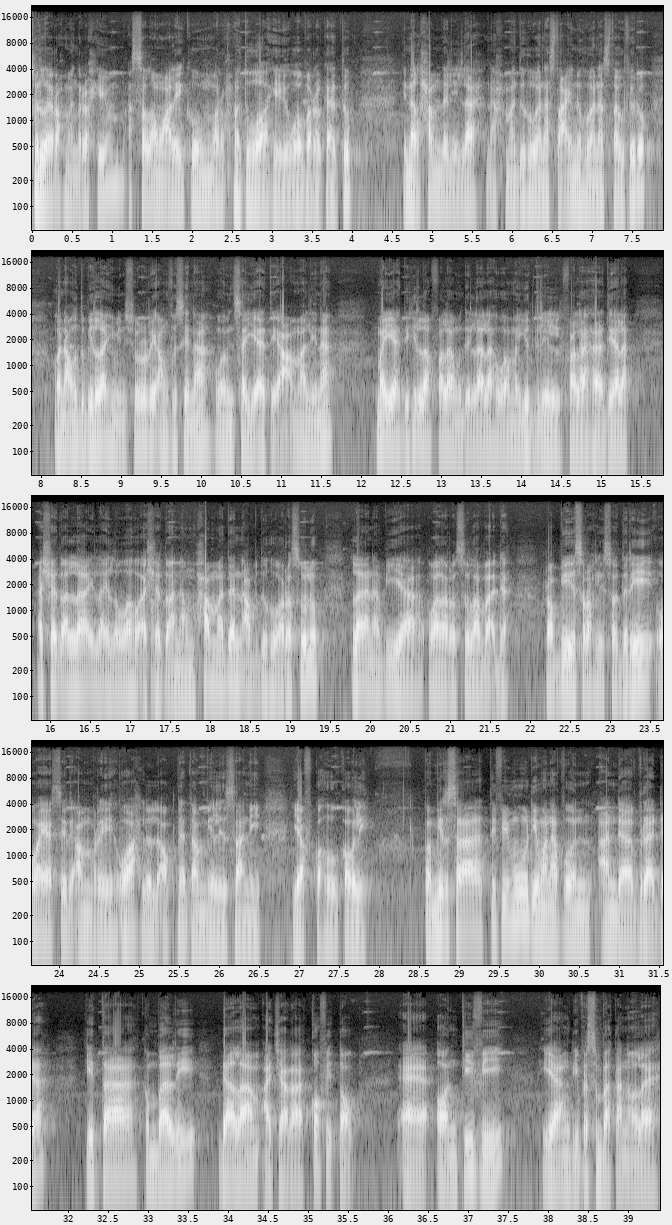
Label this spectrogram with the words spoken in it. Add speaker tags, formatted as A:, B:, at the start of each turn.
A: Bismillahirrahmanirrahim. Assalamualaikum warahmatullahi wabarakatuh. Innal hamdalillah nahmaduhu wa nasta'inuhu wa nastaghfiruh wa na'udzu billahi min syururi anfusina wa min sayyiati a'malina. May yahdihillahu fala mudhillalah wa may yudlil fala hadiyalah. Asyhadu an la ilaha illallah wa asyhadu anna Muhammadan abduhu wa rasuluh la nabiyya wa la rasula ba'dah. Rabbi israh li sadri wa yassir amri wa ahlul 'uqdatam min lisani yafqahu qawli. Pemirsa TVmu di mana pun Anda berada, kita kembali dalam acara Coffee Talk eh, on TV yang dipersembahkan oleh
